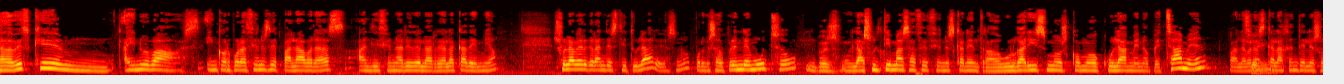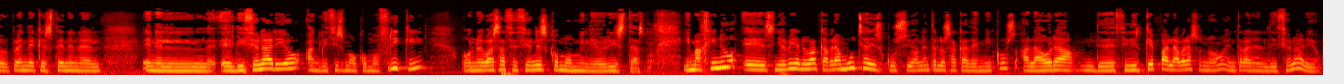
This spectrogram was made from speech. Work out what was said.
Cada vez que mm, hay nuevas incorporaciones de palabras al diccionario de la Real Academia, suele haber grandes titulares, ¿no? porque sorprende mucho pues, las últimas acepciones que han entrado. Vulgarismos como culamen o pechamen, palabras que a la gente le sorprende que estén en el, en el, diccionario, anglicismo como friki o nuevas acepciones como milioristas. Imagino, eh, señor Villanueva, que habrá mucha discusión entre los académicos a la hora de decidir qué palabras o no entran en el diccionario.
